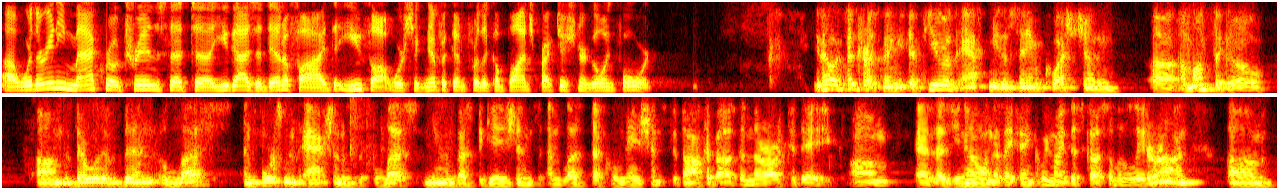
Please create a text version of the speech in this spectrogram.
uh, were there any macro trends that uh, you guys identified that you thought were significant for the compliance practitioner going forward? You know, it's interesting. If you had asked me the same question uh, a month ago, um, there would have been less enforcement actions, less new investigations, and less declinations to talk about than there are today. Um, as, as you know, and as I think we might discuss a little later on, um,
